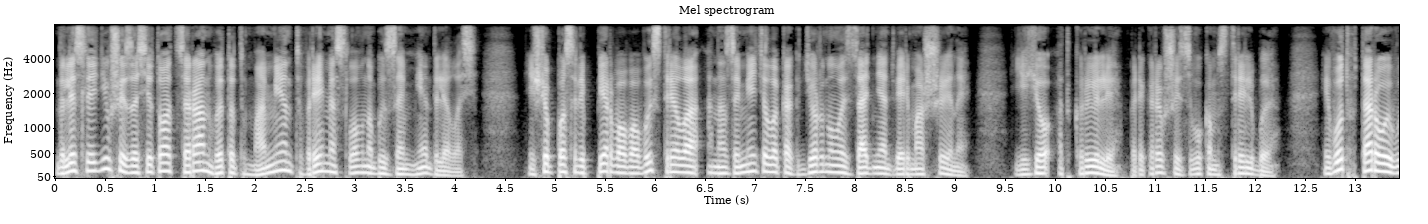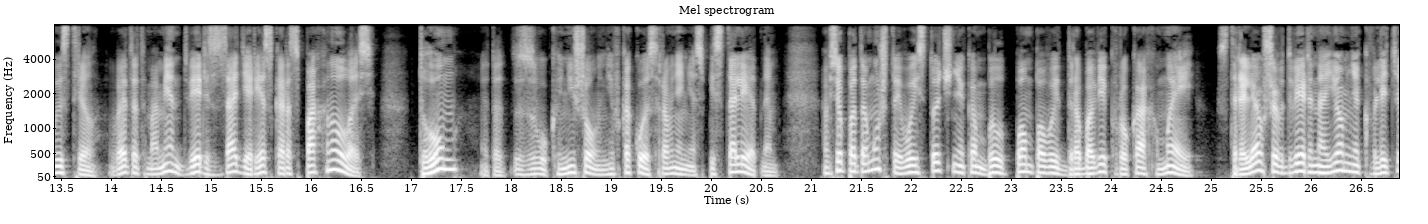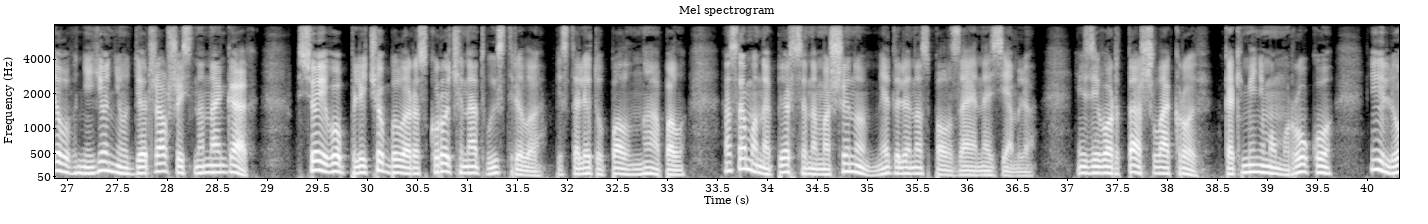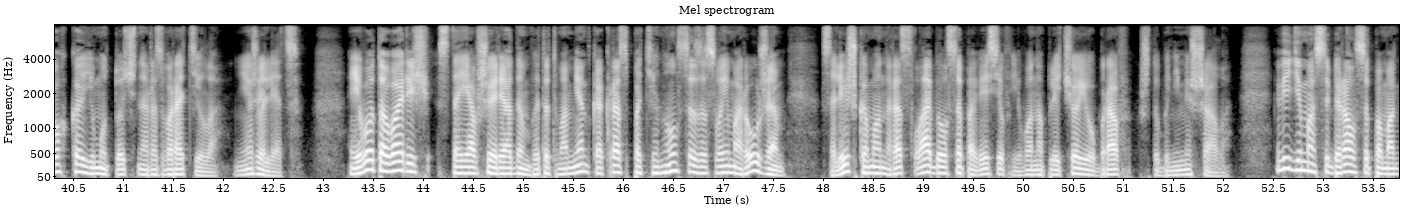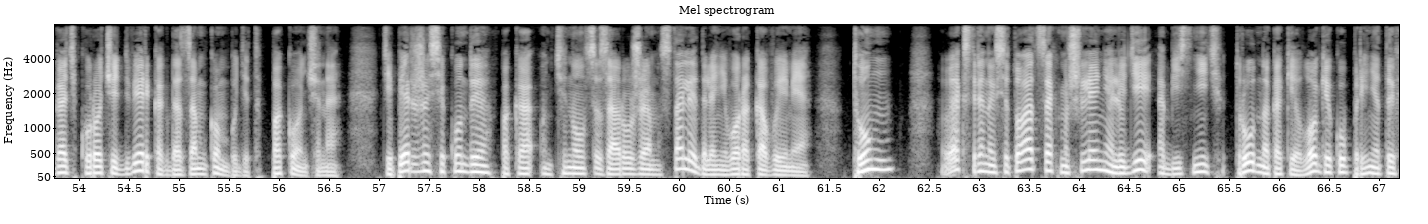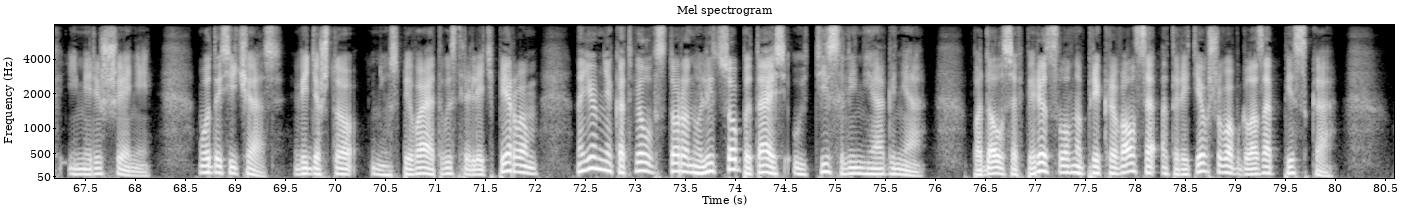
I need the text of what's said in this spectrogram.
Для следившей за ситуацией ран в этот момент время словно бы замедлилось. Еще после первого выстрела она заметила, как дернулась задняя дверь машины. Ее открыли, прикрывшись звуком стрельбы. И вот второй выстрел. В этот момент дверь сзади резко распахнулась. Тум! Этот звук не шел ни в какое сравнение с пистолетным. А все потому, что его источником был помповый дробовик в руках Мэй. Стрелявший в дверь наемник влетел в нее, не удержавшись на ногах. Все его плечо было раскурочено от выстрела, пистолет упал на пол, а сам он оперся на машину, медленно сползая на землю. Из его рта шла кровь, как минимум руку, и легко ему точно разворотило, не жилец. Его товарищ, стоявший рядом в этот момент, как раз потянулся за своим оружием. Слишком он расслабился, повесив его на плечо и убрав, чтобы не мешало. Видимо, собирался помогать курочить дверь, когда замком будет покончено. Теперь же секунды, пока он тянулся за оружием, стали для него роковыми. Тум! В экстренных ситуациях мышление людей объяснить трудно, как и логику принятых ими решений. Вот и сейчас, видя, что не успевает выстрелить первым, наемник отвел в сторону лицо, пытаясь уйти с линии огня. Подался вперед, словно прикрывался от летевшего в глаза песка.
